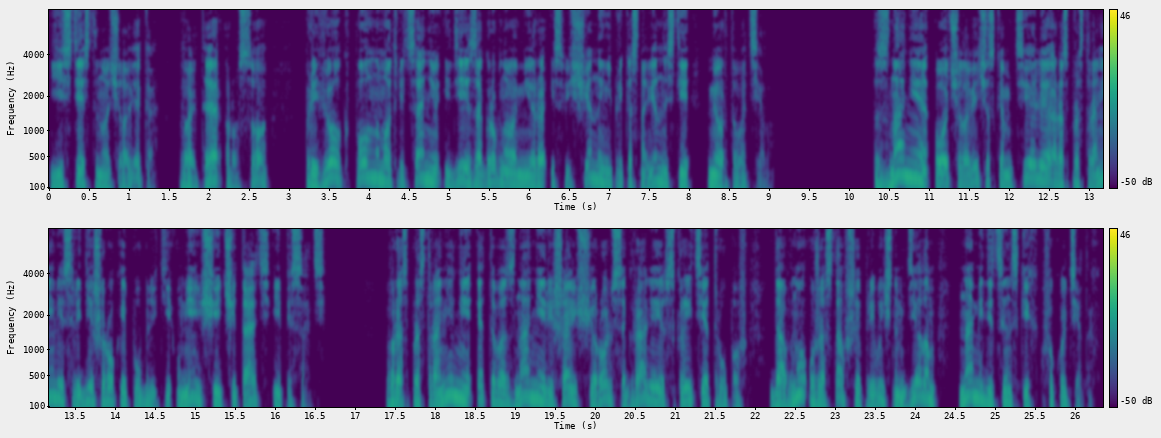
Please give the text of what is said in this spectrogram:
естественного человека Вольтер, Руссо привел к полному отрицанию идеи загробного мира и священной неприкосновенности мертвого тела. Знания о человеческом теле распространились среди широкой публики, умеющей читать и писать. В распространении этого знания решающую роль сыграли вскрытие трупов, давно уже ставшие привычным делом на медицинских факультетах.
